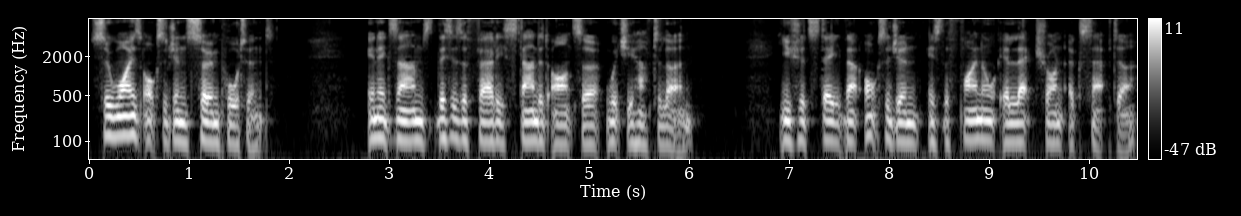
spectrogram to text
So why is oxygen so important? In exams, this is a fairly standard answer which you have to learn. You should state that oxygen is the final electron acceptor.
